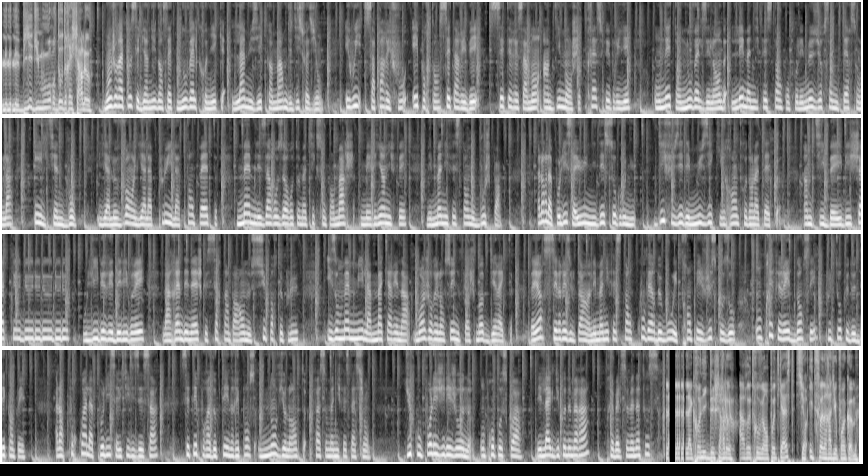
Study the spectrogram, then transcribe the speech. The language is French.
le, le billet d'humour d'Audrey Charlot. Bonjour à tous et bienvenue dans cette nouvelle chronique La musique comme arme de dissuasion. Et oui, ça paraît fou et pourtant c'est arrivé. C'était récemment un dimanche 13 février. On est en Nouvelle-Zélande, les manifestants contre les mesures sanitaires sont là et ils tiennent bon. Il y a le vent, il y a la pluie, la tempête, même les arroseurs automatiques sont en marche, mais rien n'y fait. Les manifestants ne bougent pas. Alors la police a eu une idée saugrenue, diffuser des musiques qui rentrent dans la tête. Un petit baby shark ou libérer délivrer, la reine des neiges que certains parents ne supportent plus. Ils ont même mis la Macarena. Moi j'aurais lancé une flash mob directe. D'ailleurs, c'est le résultat. Hein. Les manifestants couverts de boue et trempés jusqu'aux os ont préféré danser plutôt que de décamper. Alors pourquoi la police a utilisé ça? C'était pour adopter une réponse non violente face aux manifestations. Du coup, pour les Gilets jaunes, on propose quoi? Les lacs du Connemara? Très belle semaine à tous. La, chronique de Charlot, à retrouver en podcast sur itswanradio.com.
